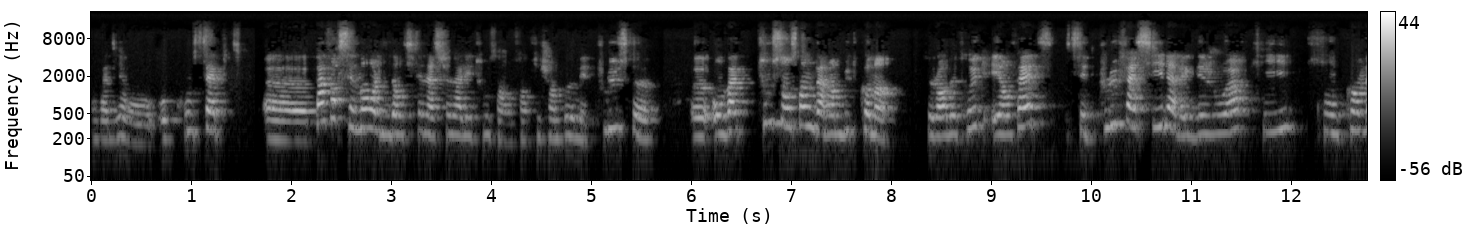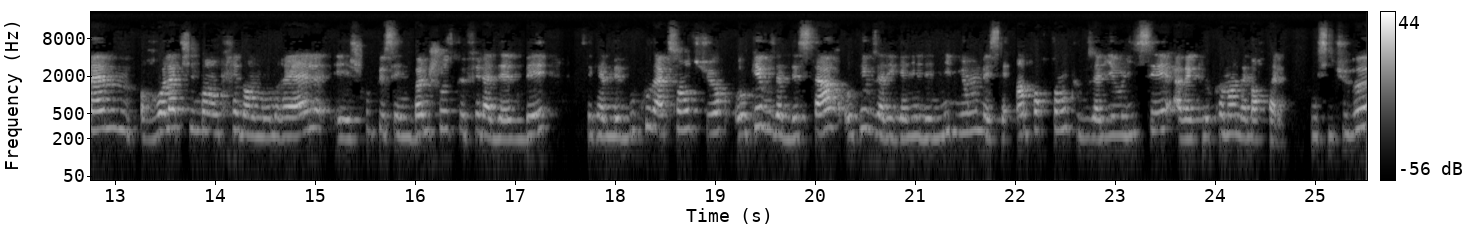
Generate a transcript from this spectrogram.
on va dire, au, concept euh, pas forcément l'identité nationale et tout, ça on s'en fiche un peu, mais plus euh, on va tous ensemble vers un but commun, ce genre de truc. Et en fait, c'est plus facile avec des joueurs qui sont quand même relativement ancrés dans le monde réel. Et je trouve que c'est une bonne chose que fait la DFB, c'est qu'elle met beaucoup d'accent sur OK, vous êtes des stars, OK, vous allez gagner des millions, mais c'est important que vous alliez au lycée avec le commun des mortels. Donc si tu veux,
